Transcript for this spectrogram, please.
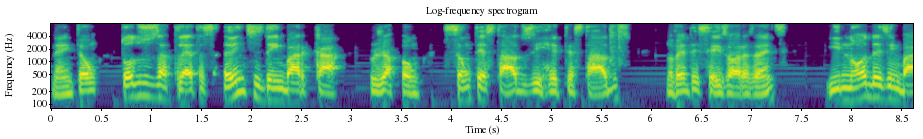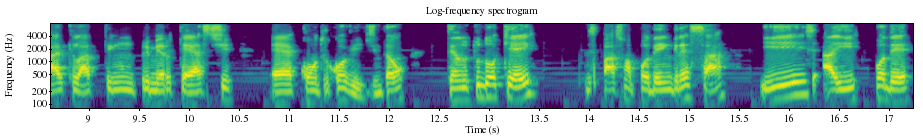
né? Então, todos os atletas, antes de embarcar para o Japão, são testados e retestados 96 horas antes, e no desembarque lá tem um primeiro teste é, contra o Covid. Então, tendo tudo ok, eles passam a poder ingressar e aí poder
